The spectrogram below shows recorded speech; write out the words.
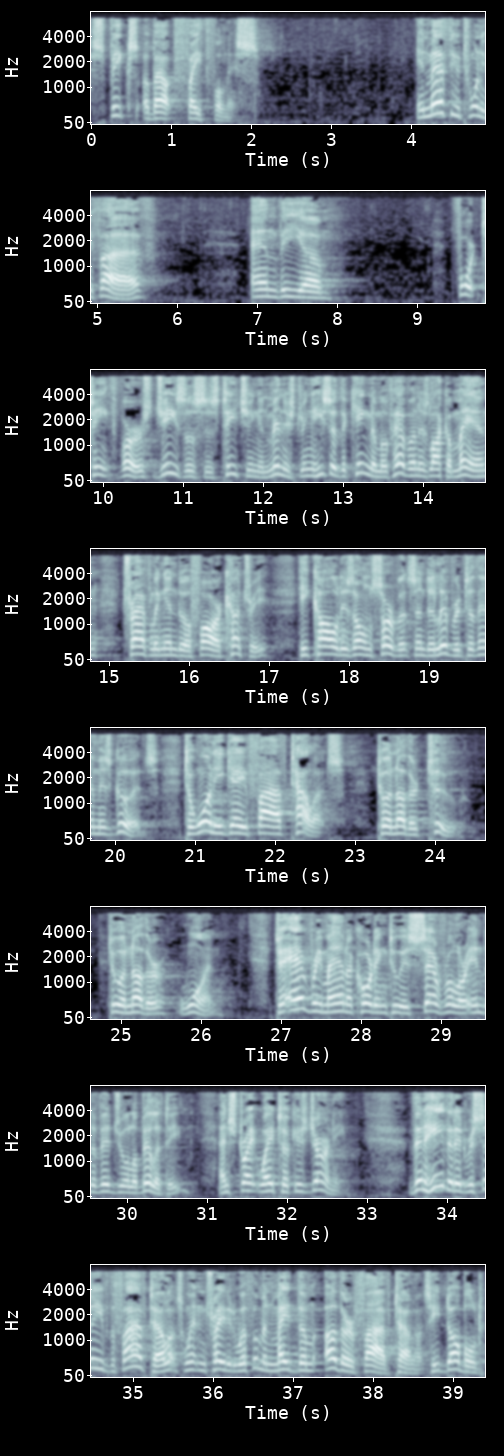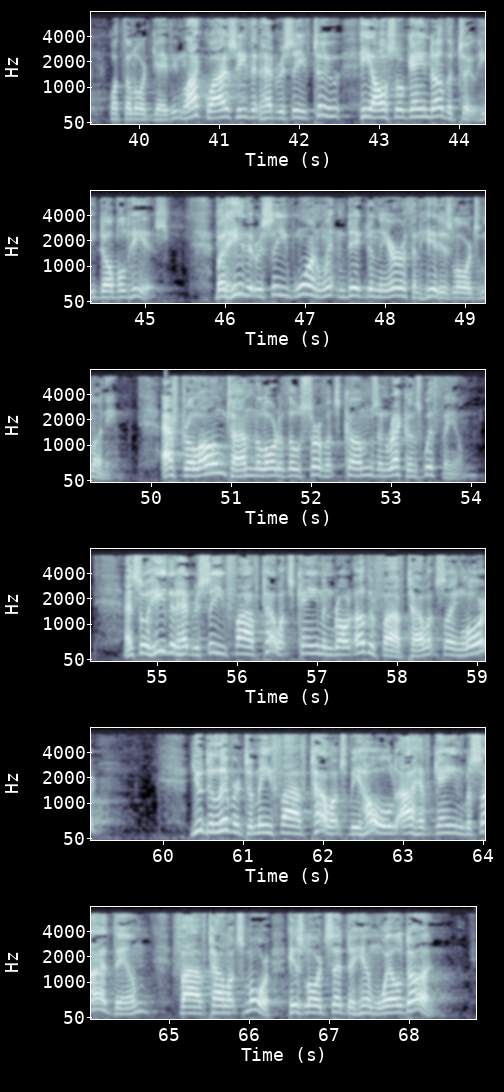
speaks about faithfulness. In Matthew 25 and the uh, 14th verse, Jesus is teaching and ministering. He said, The kingdom of heaven is like a man traveling into a far country. He called his own servants and delivered to them his goods. To one he gave five talents, to another two, to another one to every man according to his several or individual ability, and straightway took his journey. Then he that had received the five talents went and traded with them and made them other five talents. He doubled what the Lord gave him. Likewise, he that had received two, he also gained other two. He doubled his. But he that received one went and digged in the earth and hid his Lord's money. After a long time, the Lord of those servants comes and reckons with them. And so he that had received five talents came and brought other five talents, saying, Lord, you delivered to me five talents. Behold, I have gained beside them five talents more. His Lord said to him, Well done.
